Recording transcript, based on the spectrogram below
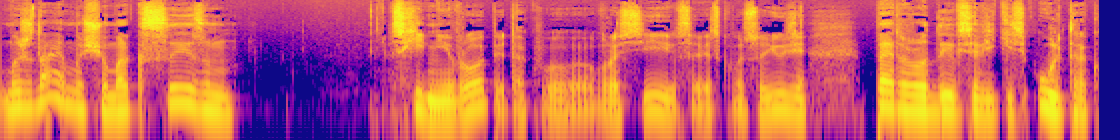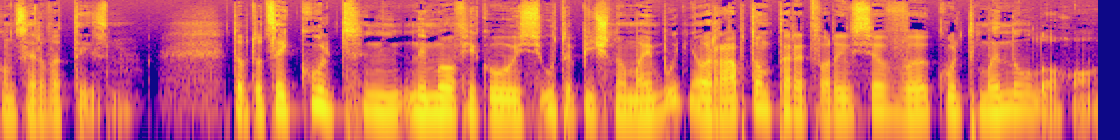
Ми ж знаємо, що марксизм в Східній Європі, так, в Росії, в Совєтському Союзі переродився в якийсь ультраконсерватизм. Тобто цей культ, немов якогось утопічного майбутнього, раптом перетворився в культ минулого.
